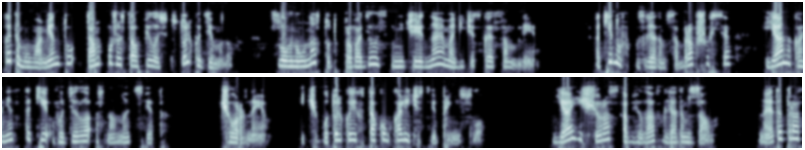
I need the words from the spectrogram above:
К этому моменту там уже столпилось столько демонов, словно у нас тут проводилась внеочередная магическая ассамблея. Окинув взглядом собравшихся, я наконец-таки выделила основной цвет. Черные. И чего только их в таком количестве принесло. Я еще раз обвела взглядом зал, на этот раз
